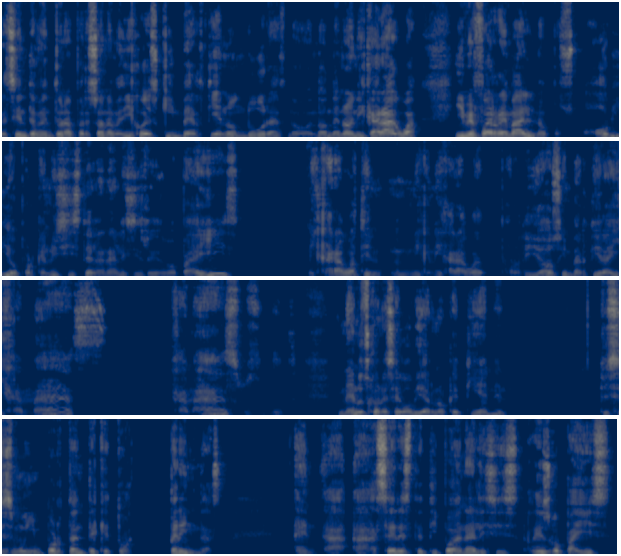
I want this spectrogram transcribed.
recientemente una persona me dijo, es que invertí en Honduras, no, ¿en dónde no? En Nicaragua, y me fue re mal. No, pues obvio, porque no hiciste el análisis riesgo país. Nicaragua tiene, Nicaragua, por Dios, invertir ahí jamás. Jamás. Pues, menos con ese gobierno que tienen. Entonces es muy importante que tú aprendas a, hacer este tipo de análisis riesgo país,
